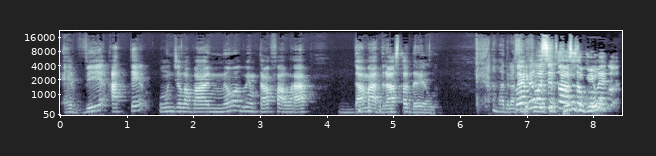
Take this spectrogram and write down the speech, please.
é ver até onde ela vai não aguentar falar da madrasta dela. A madrasta Foi a mesma situação com o negócio.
